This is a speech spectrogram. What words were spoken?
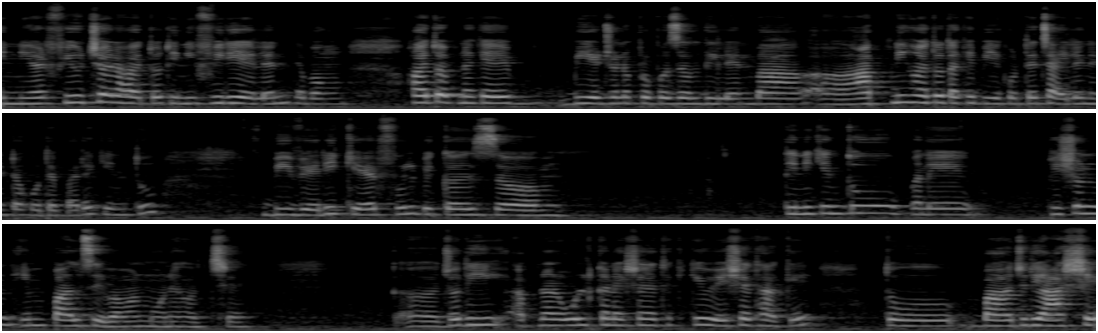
ইন নিয়ার ফিউচার হয়তো তিনি ফিরে এলেন এবং হয়তো আপনাকে বিয়ের জন্য প্রপোজাল দিলেন বা আপনি হয়তো তাকে বিয়ে করতে চাইলেন, এটা হতে পারে। কিন্তু বি ভেরি কেয়ারফুল বিকজ তিনি কিন্তু মানে ভীষণ ইম্পালসিভ আমার মনে হচ্ছে। যদি আপনার ওল্ড কানেকশানে থেকে কেউ এসে থাকে, তো বা যদি আসে,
